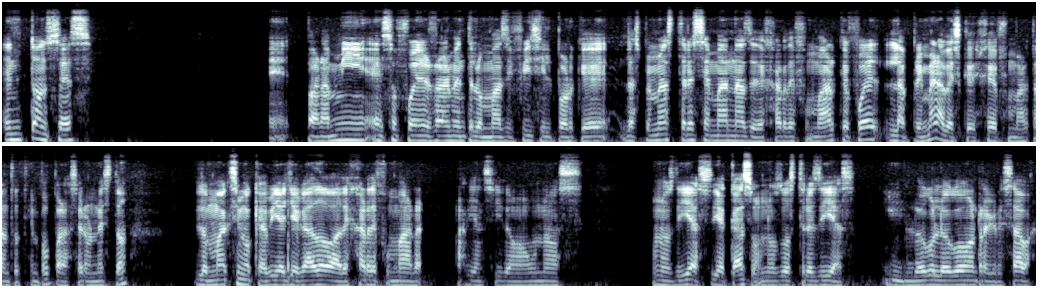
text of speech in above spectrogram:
Entonces, eh, para mí eso fue realmente lo más difícil porque las primeras tres semanas de dejar de fumar, que fue la primera vez que dejé de fumar tanto tiempo, para ser honesto, lo máximo que había llegado a dejar de fumar habían sido unos, unos días, si acaso, unos dos, tres días, y luego, luego regresaba.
